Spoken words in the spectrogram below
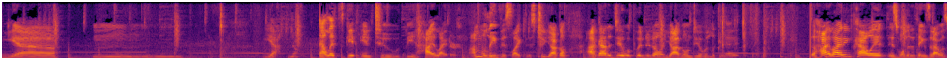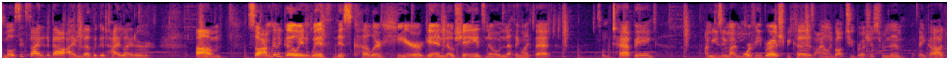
yeah. Mm, yeah, no. Now let's get into the highlighter. I'm gonna leave this like this too. Y'all go. I gotta deal with putting it on. Y'all gonna deal with looking at it. The highlighting palette is one of the things that I was most excited about. I love a good highlighter. Um, so I'm gonna go in with this color here. Again, no shades, no nothing like that. So I'm tapping. I'm using my Morphe brush because I only bought two brushes from them, thank God.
